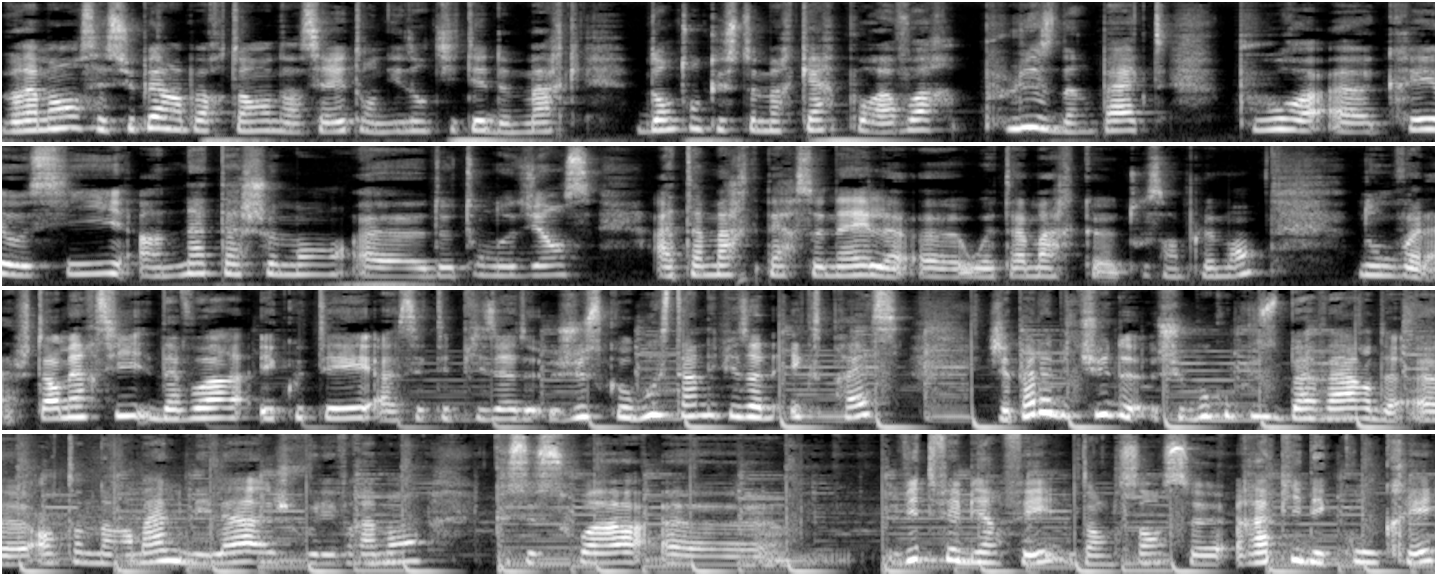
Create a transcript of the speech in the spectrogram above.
Vraiment, c'est super important d'insérer ton identité de marque dans ton customer care pour avoir plus d'impact, pour euh, créer aussi un attachement euh, de ton audience à ta marque personnelle euh, ou à ta marque tout simplement. Donc voilà, je te remercie d'avoir écouté cet épisode jusqu'au bout. C'était un épisode express. J'ai pas l'habitude, je suis beaucoup plus bavarde en temps normal, mais là, je voulais vraiment que ce soit vite fait bien fait, dans le sens euh, rapide et concret,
